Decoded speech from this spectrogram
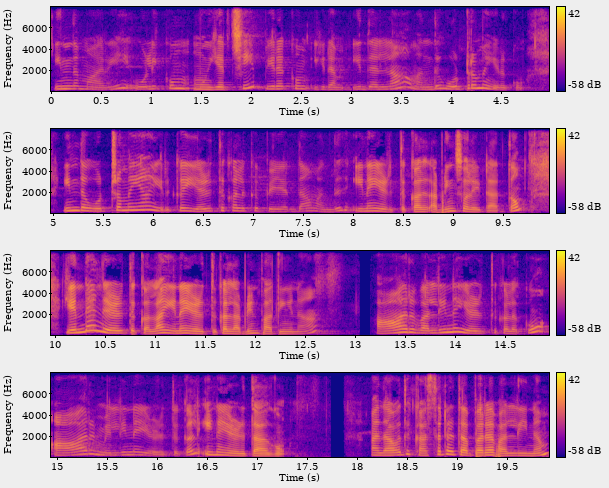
இந்த மாதிரி ஒழிக்கும் முயற்சி பிறக்கும் இடம் இதெல்லாம் வந்து ஒற்றுமை இருக்கும். இந்த ஒற்றுமையாக இருக்க எழுத்துக்களுக்கு பேர் தான் வந்து இணை எழுத்துக்கள் அப்படின்னு சொல்லிட்டு அர்த்தம். எந்தெந்த எழுத்துக்கள்லாம் இணை எழுத்துக்கள் அப்படின்னு பார்த்தீங்கன்னா ஆறு வல்லின எழுத்துக்களுக்கும் ஆறு மெல்லின எழுத்துக்கள் இணை எழுத்தாகும். அதாவது கசட தப்பர வல்லினம்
